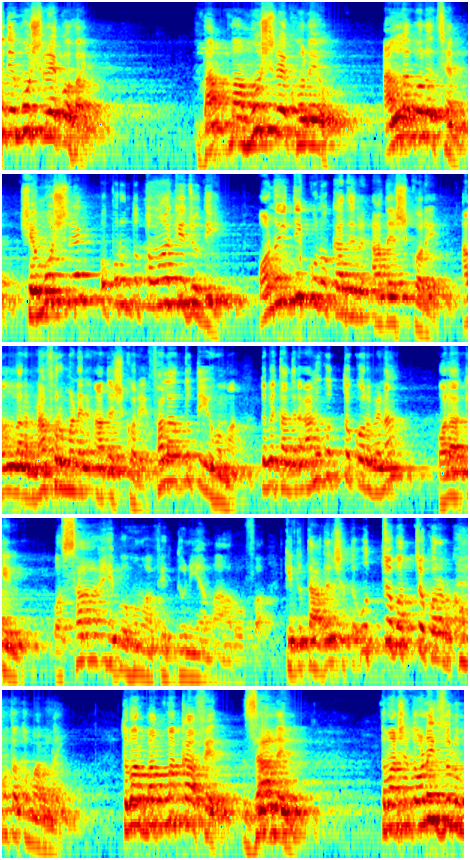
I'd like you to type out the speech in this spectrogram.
যদি মুশরেকও হয়, বাপ মা মুশরেক হলেও আল্লাহ বলেছেন, সে মুশরেক, উপরন্তু তোমাকে যদি অনৈতিক কোনো কাজের আদেশ করে, আল্লাহর নাফরমানের আদেশ করে ফালাতুতি হুমা তবে তাদের আনুগত্য করবে না। ওলাকিন ও সাহেব হুমা ফির দুনিয়া মা আরুফা কিন্তু তাদের সাথে উচ্চবাচ্য করার ক্ষমতা তোমার নাই। তোমার বাপ মা কাফের, জালেম, তোমার সাথে অনেক জুলুম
